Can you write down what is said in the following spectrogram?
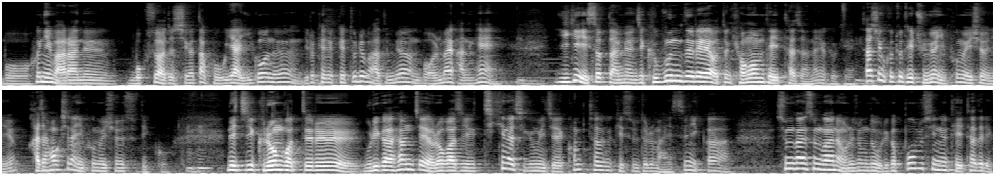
뭐 흔히 말하는 목수 아저씨가 딱 보고 야 이거는 이렇게 저렇게 뚜려 박으면 뭐 얼마에 가능해 음. 이게 있었다면 이제 그분들의 어떤 경험 데이터잖아요. 그게 사실 그것도 되게 중요한 information이에요. 가장 확실한 information일 수도 있고. 음. 근데 이제 그런 것들을 우리가 현재 여러 가지 특히나 지금 이제 컴퓨터 기술들을 많이 쓰니까 순간순간에 어느 정도 우리가 뽑을 수 있는 데이터들이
